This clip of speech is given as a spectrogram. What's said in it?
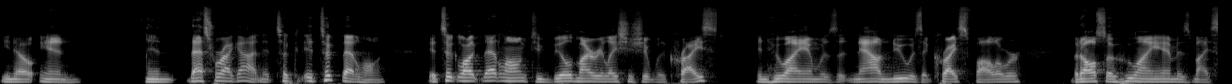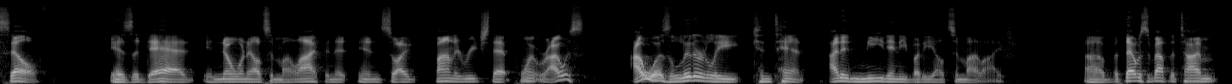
you know, and and that's where I got. And it took it took that long. It took like that long to build my relationship with Christ and who I am was now new as a Christ follower, but also who I am as myself as a dad and no one else in my life. And it and so I finally reached that point where I was I was literally content. I didn't need anybody else in my life. Uh, but that was about the time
